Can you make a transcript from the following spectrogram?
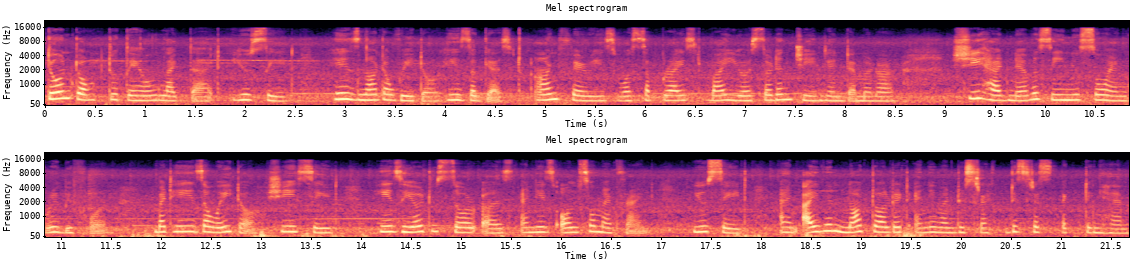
Don't talk to Taehyung like that, you said. He is not a waiter, he is a guest. Aunt Ferris was surprised by your sudden change in demeanor. She had never seen you so angry before. But he is a waiter, she said. He is here to serve us, and he is also my friend you said, and I will not tolerate anyone disrespecting him.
